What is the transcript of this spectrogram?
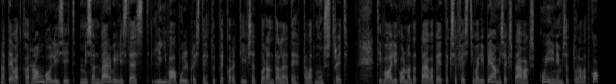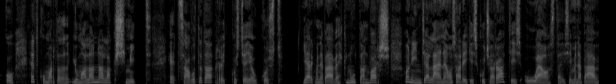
Nad teevad ka rangolisid, mis on värvilistest liivapulbrist tehtud dekoratiivsed põrandale tehtavad mustrid Diwali kolmandat päeva peetakse festivali peamiseks päevaks, kui inimesed tulevad kokku, et kummardada jumalanna Lakshmit, et saavutada rikkust ja jõukust. Järgmine päev ehk Nutan Varsh on India lääne osariigis Gujaratis uue aasta esimene päev.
